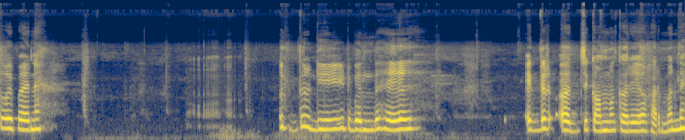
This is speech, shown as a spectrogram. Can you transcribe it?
ਧੋਏ ਪਏ ਨੇ। ਇੱਧਰ ਗੇਟ ਬੰਦ ਹੈ। ਇੱਧਰ ਅੱਜ ਕੰਮ ਕਰਿਆ ਹਰਮਨ ਨੇ।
